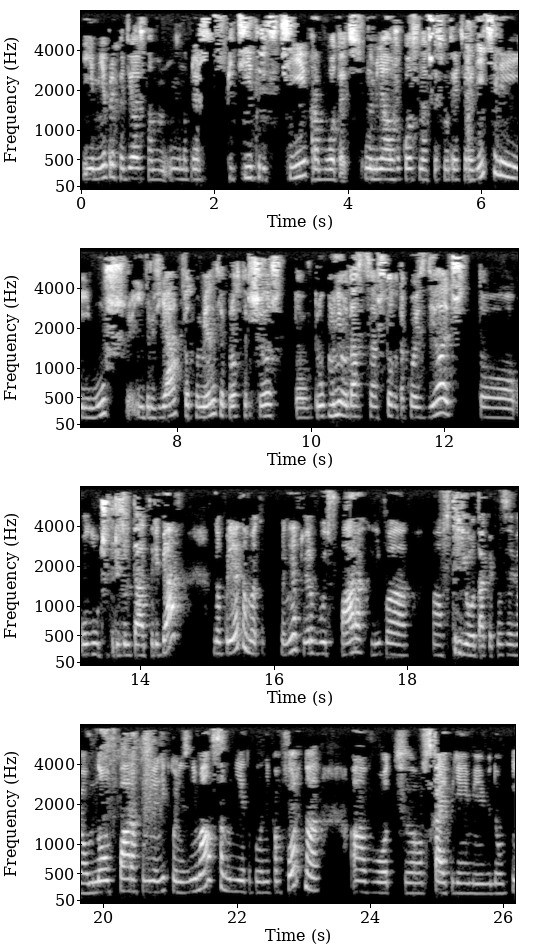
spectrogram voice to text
и мне приходилось там, ну, например, с 5-30 работать. На меня уже косо начали смотреть и родители, и муж, и друзья. В тот момент я просто решила, что вдруг мне удастся что-то такое сделать, что улучшит результаты ребят, но при этом это, они, например, будут в парах, либо а, в трио, так это назовем. Но в парах у меня никто не занимался, мне это было некомфортно а вот э, в скайпе я имею в виду. И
